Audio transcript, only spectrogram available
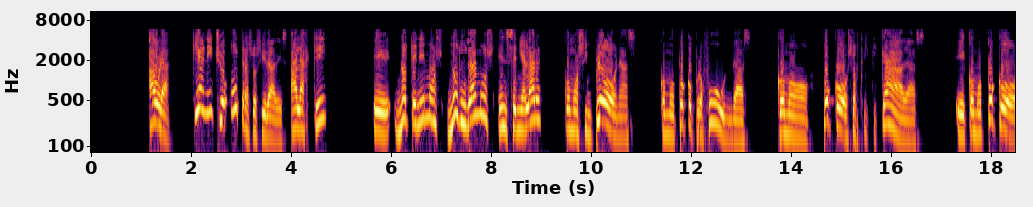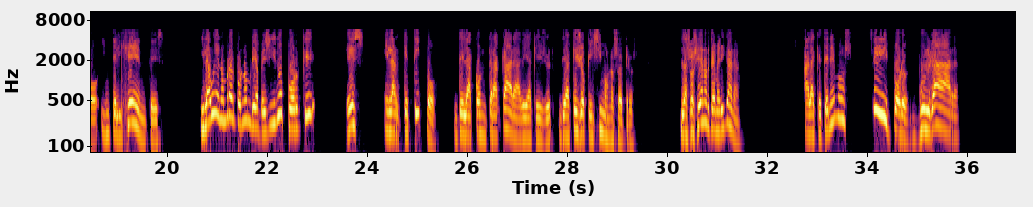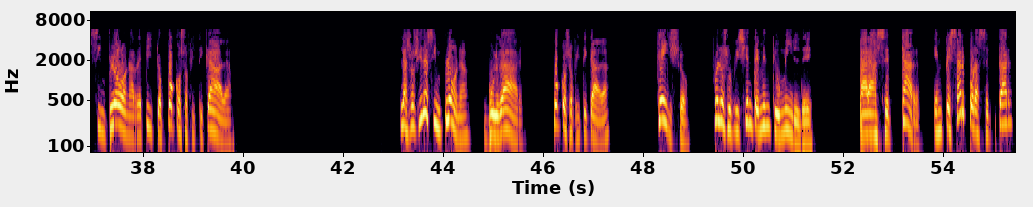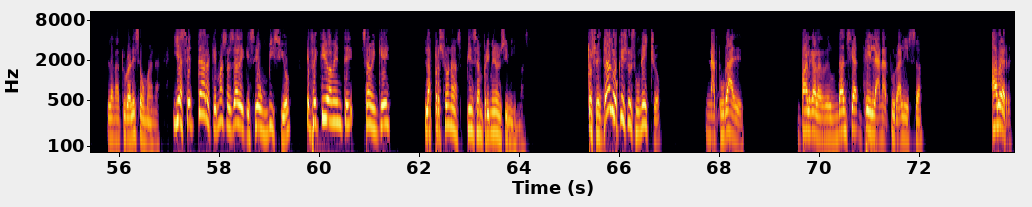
Ahora, ¿qué han hecho otras sociedades a las que eh, no tenemos, no dudamos en señalar como simplonas, como poco profundas, como poco sofisticadas, eh, como poco inteligentes, y la voy a nombrar por nombre y apellido porque es el arquetipo de la contracara de aquello, de aquello que hicimos nosotros. La sociedad norteamericana, a la que tenemos, sí, por vulgar, simplona, repito, poco sofisticada. La sociedad simplona, vulgar, poco sofisticada, ¿qué hizo? Fue lo suficientemente humilde para aceptar, empezar por aceptar la naturaleza humana y aceptar que más allá de que sea un vicio, efectivamente, ¿saben qué? Las personas piensan primero en sí mismas. Entonces, dado que eso es un hecho natural, valga la redundancia, de la naturaleza, a ver,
